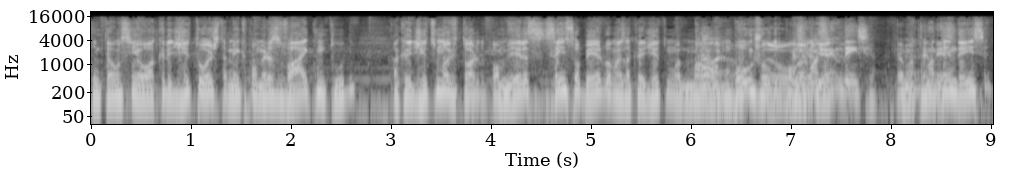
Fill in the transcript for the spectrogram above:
Então, assim, eu acredito hoje também que o Palmeiras vai com tudo. Acredito numa vitória do Palmeiras, sem soberba, mas acredito uma, uma, Não, um bom jogo do Palmeiras. É uma tendência. É uma, é uma tendência,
